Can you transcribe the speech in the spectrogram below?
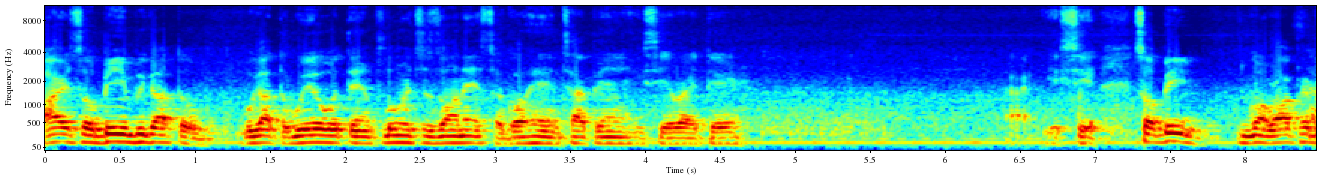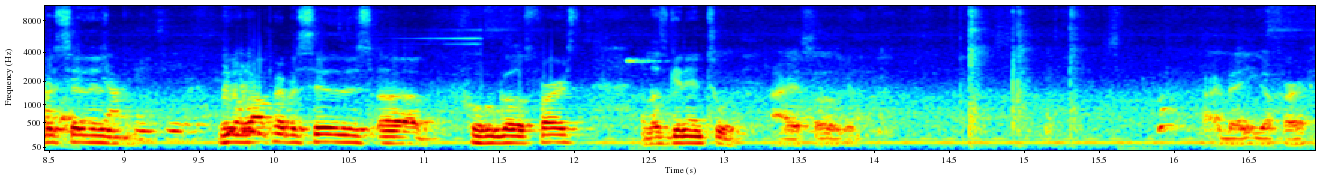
All right, so Beam, we got the we got the wheel with the influencers on it. So go ahead and type in. You see it right there. All right, you see it. So Beam, we're gonna rock paper scissors. Y'all can't see it. We're gonna rock paper scissors. Uh, who who goes first? And let's get into it. All right, so let's go. All right, bet you go first.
